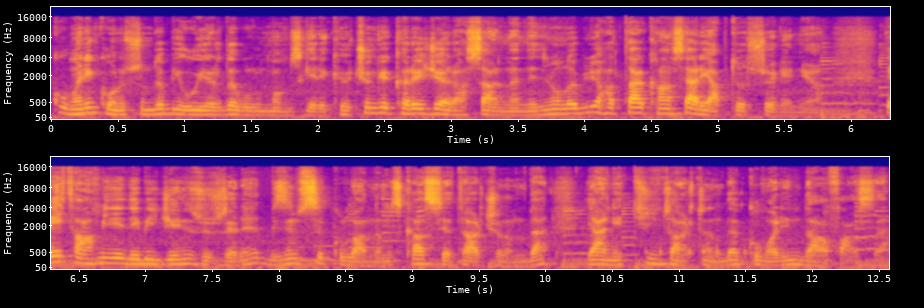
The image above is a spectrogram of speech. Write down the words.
kumarin konusunda bir uyarıda bulunmamız gerekiyor. Çünkü karaciğer hasarına neden olabiliyor hatta kanser yaptığı söyleniyor. Ve tahmin edebileceğiniz üzere bizim sık kullandığımız kasya tarçınında yani Çin tarçınında kumarin daha fazla.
